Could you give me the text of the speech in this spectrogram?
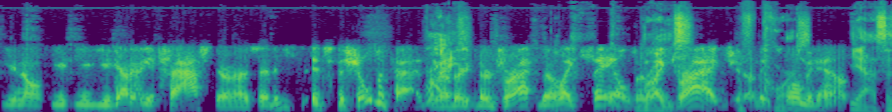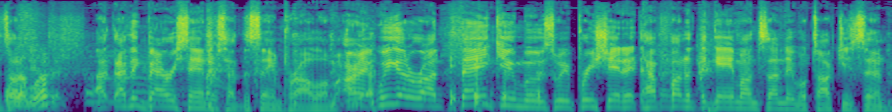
you know, you you, you got to get faster. And I said, it's, it's the shoulder pads. You know, they're they're dra- they're like sails. They're like drags. You know, they slow me down. Yes, it's when I'm running. I, I think Barry Sanders had the same problem. All right, we got to run. Thank you, Moose. We appreciate it. Have fun at the game on Sunday. We'll talk to you soon.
